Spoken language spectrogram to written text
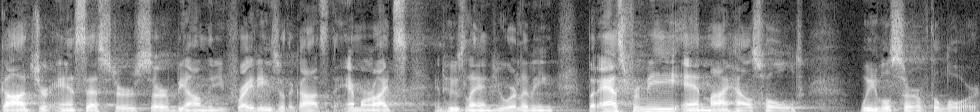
gods your ancestors served beyond the Euphrates or the gods of the Amorites in whose land you are living. But as for me and my household, we will serve the Lord.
